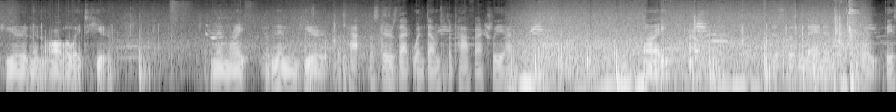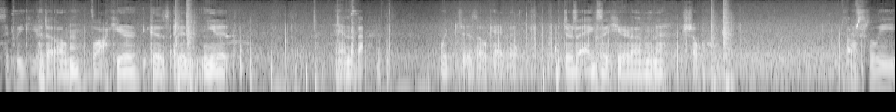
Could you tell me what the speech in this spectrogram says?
here, and then all the way to here. And then right, and then here, the path, the stairs that went down to the path actually had. Alright. This was abandoned, so basically he had a um, block here because I didn't need it. And the back, which is okay, but there's an exit here that I'm gonna show. Actually,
